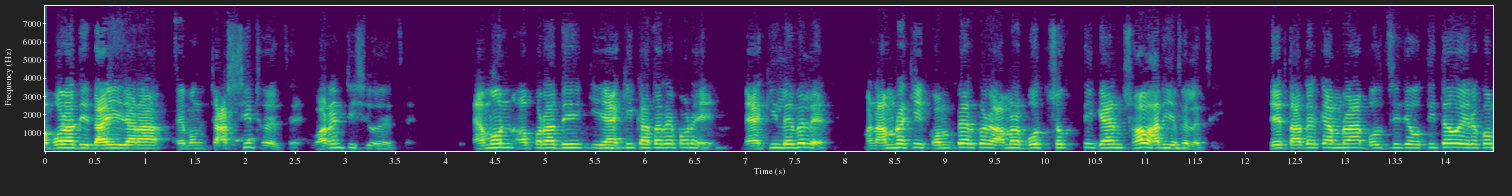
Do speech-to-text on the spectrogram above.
অপরাধী দায়ী যারা এবং চার্জশিট হয়েছে ওয়ারেন্ট ইস্যু হয়েছে এমন অপরাধী কি একই কাতারে পড়ে একই লেভেলের মানে আমরা কি কম্পেয়ার করে আমরা বোধ শক্তি জ্ঞান সব হারিয়ে ফেলেছি। যে তাদেরকে আমরা বলছি যে অতীতেও এরকম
